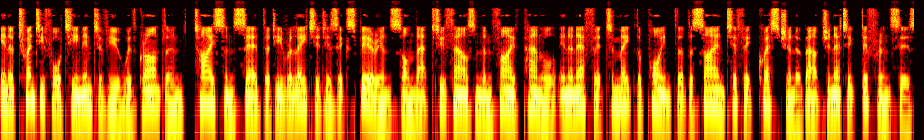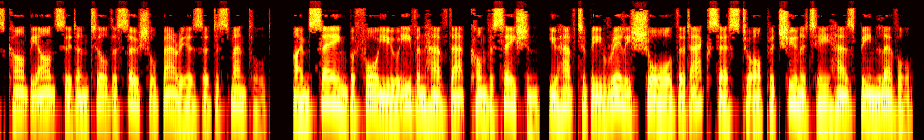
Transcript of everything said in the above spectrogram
In a 2014 interview with Grantland, Tyson said that he related his experience on that 2005 panel in an effort to make the point that the scientific question about genetic differences can't be answered until the social barriers are dismantled. I'm saying before you even have that conversation, you have to be really sure that access to opportunity has been level.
